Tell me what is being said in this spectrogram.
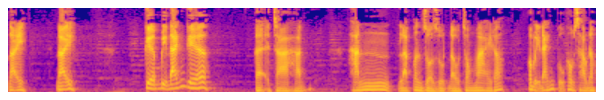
Này, này, kìa bị đánh kìa. Kệ cha hắn, hắn là con rùa rụt đầu trong mai đó, có bị đánh cũng không sao đâu.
